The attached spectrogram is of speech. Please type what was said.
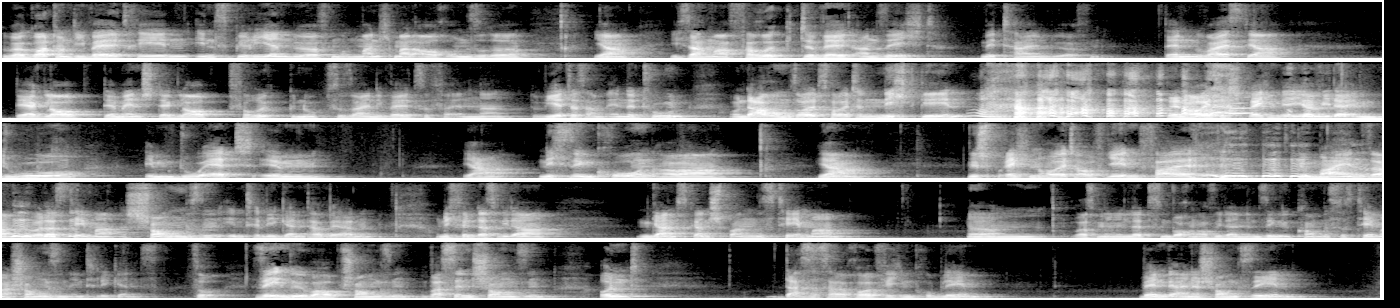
über Gott und die Welt reden, inspirieren dürfen und manchmal auch unsere, ja, ich sag mal, verrückte Weltansicht mitteilen dürfen. Denn du weißt ja, der glaubt, der Mensch, der glaubt, verrückt genug zu sein, die Welt zu verändern, wird es am Ende tun. Und darum soll es heute nicht gehen. Denn heute sprechen wir ja wieder im Duo, im Duett, im, ja, nicht synchron, aber ja, wir sprechen heute auf jeden Fall gemeinsam über das Thema Chancen intelligenter werden. Und ich finde das wieder ein ganz, ganz spannendes Thema. Ähm, was mir in den letzten Wochen auch wieder in den Sinn gekommen ist, das Thema Chancenintelligenz. So, sehen wir überhaupt Chancen? Was sind Chancen? Und das ist auch häufig ein Problem, wenn wir eine Chance sehen,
